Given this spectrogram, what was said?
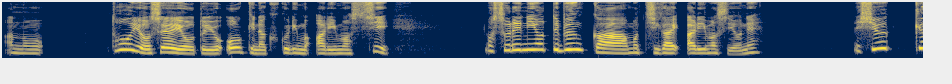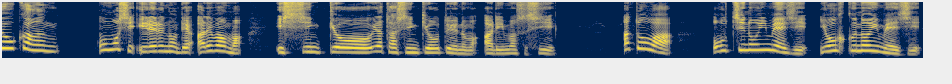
あの東洋西洋という大きなくくりもありますしまあ、それによって文化も違いありますよね。宗教観をもし入れるのであれば、まあ、一神教や多神教というのもありますしあとはお家のイメージ洋服のイメージ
